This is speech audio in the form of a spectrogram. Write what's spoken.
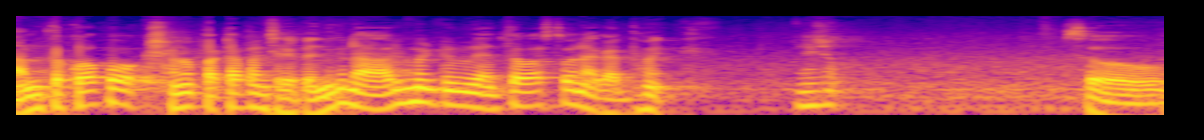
అంత కోపం ఒక క్షణం పట్టాపంచర్ అయిపోయింది నా ఆర్గ్యుమెంట్ ఎంత వాస్తవం నాకు అర్థమైంది. నిజం. సో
